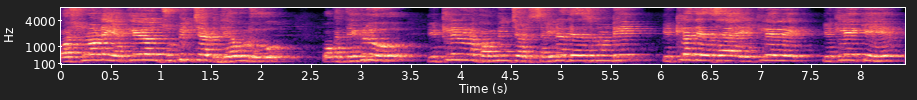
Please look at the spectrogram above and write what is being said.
పశువులోనే ఎట్లీలో చూపించాడు దేవుడు. ఒక తెగులు ఇట్లీలను పంపించాడు. చైనా దేశం నుండి ఇట్ల దేశ ఇట్లీ ఇట్లీకి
